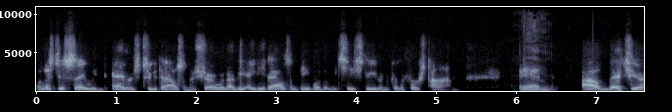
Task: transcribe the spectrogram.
and let's just say we averaged two thousand a show, well, that'd be eighty thousand people that would see Stephen for the first time, and I'll bet you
